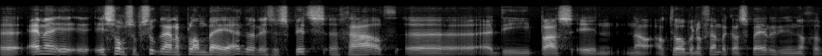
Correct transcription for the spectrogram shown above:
uh, Emmen is soms op zoek naar een plan B. Hè. Er is een spits uh, gehaald uh, die pas in nou, oktober, november kan spelen, die nu nog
